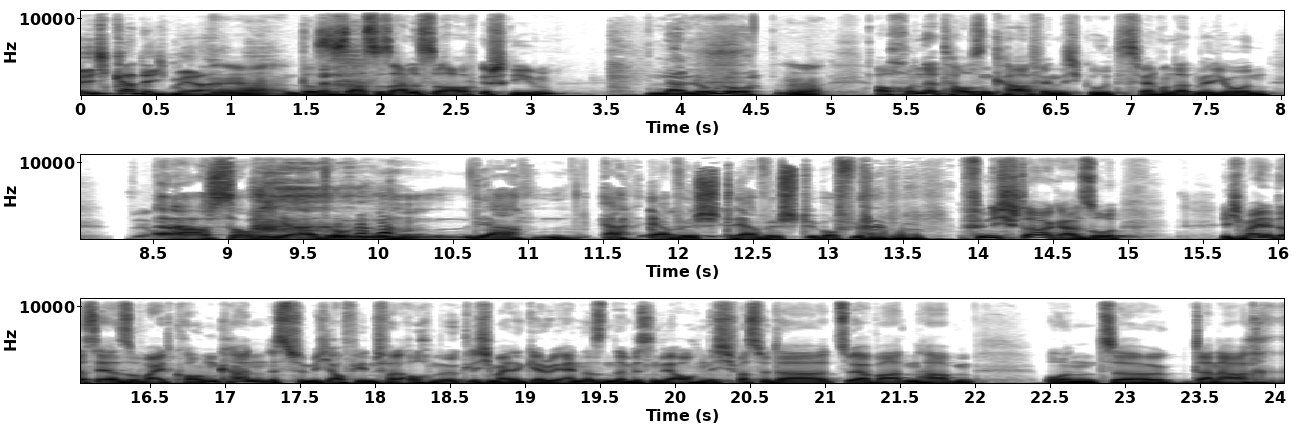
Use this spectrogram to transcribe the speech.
Ich kann nicht mehr. Ja, das ist, hast du das alles so aufgeschrieben? Na, Logo. Ja, auch 100.000 K finde ich gut. Das wären 100 Millionen. Ah, sorry, also ja, er, erwischt, erwischt überführt. Finde ich stark. Also Ich meine, dass er so weit kommen kann, ist für mich auf jeden Fall auch möglich. Ich meine, Gary Anderson, da wissen wir auch nicht, was wir da zu erwarten haben. Und äh, danach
